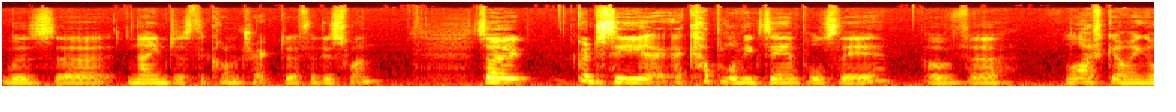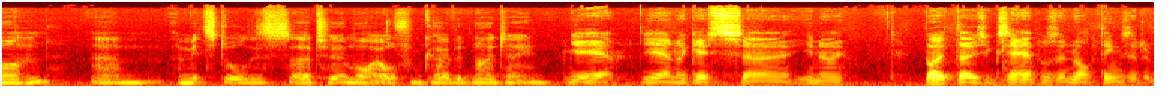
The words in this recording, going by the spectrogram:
was uh, named as the contractor for this one. So good to see a, a couple of examples there of uh, life going on um, amidst all this uh, turmoil from COVID 19. Yeah, yeah, and I guess, uh, you know, both those examples are not things that are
